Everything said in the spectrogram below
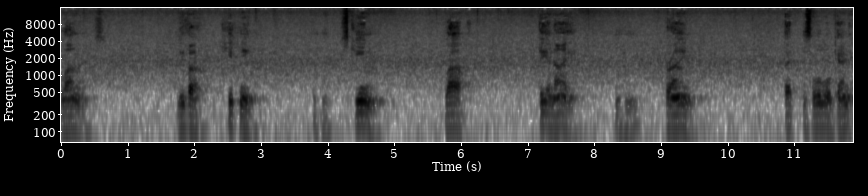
lungs, liver, kidney, mm-hmm. skin, blood, DNA, mm-hmm. brain. That is all organic.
